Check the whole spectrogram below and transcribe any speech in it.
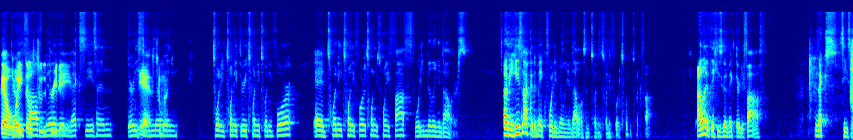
They'll wait those two to three days. Next season, 37 yeah, million 2023, 2024, and 2024, 2025, $40 million. I mean, he's not going to make $40 million in 2024, 2025. I don't even think he's going to make 35 next season.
